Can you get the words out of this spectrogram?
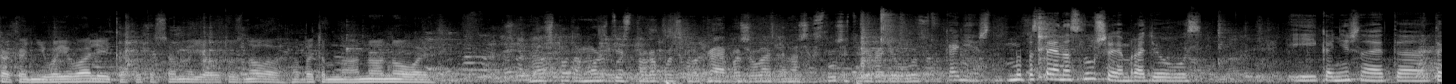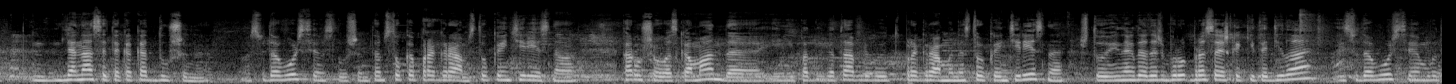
как они воевали, как это самое, я вот узнала об этом на, на новое. Ну что-то можете из Ставропольского края пожелать для наших слушателей радиовоз? Конечно. Мы постоянно слушаем радиовоз. И, конечно, это так, для нас это как отдушина с удовольствием слушаем. Там столько программ, столько интересного. Хорошая у вас команда, и подготавливают программы настолько интересно, что иногда даже бросаешь какие-то дела и с удовольствием вот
